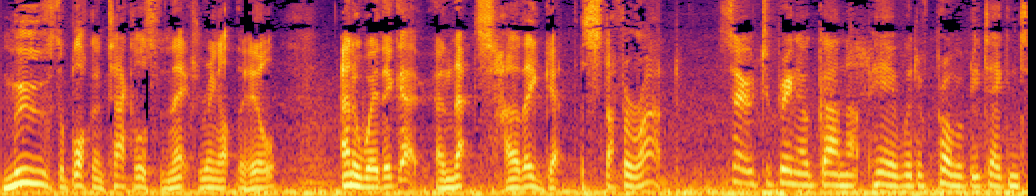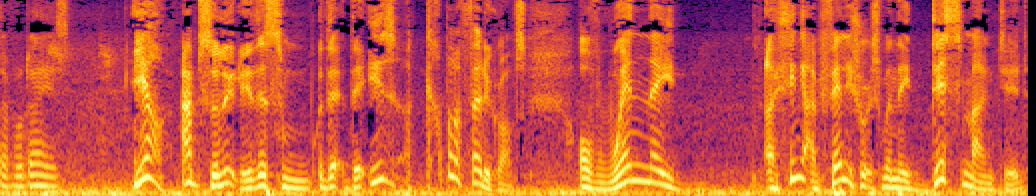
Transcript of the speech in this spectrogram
move the block and tackles to the next ring up the hill, and away they go. And that's how they get the stuff around. So to bring a gun up here would have probably taken several days. Yeah, absolutely. There's some. There, there is a couple of photographs of when they. I think I'm fairly sure it's when they dismounted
